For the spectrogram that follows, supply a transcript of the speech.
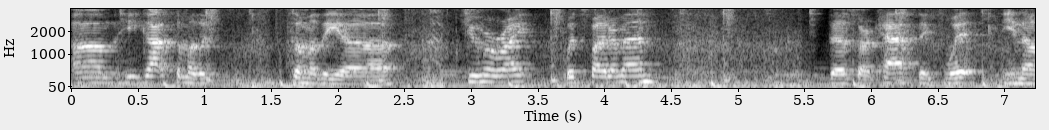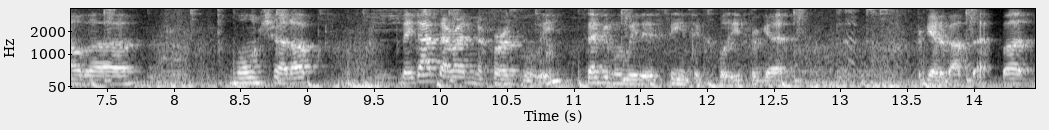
um he got some of the some of the uh, humor right with Spider-Man, the sarcastic wit, you know, the won't shut up they got that right in the first movie. Second movie, they seem to completely forget forget about that. But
